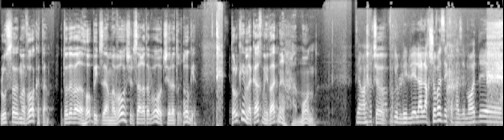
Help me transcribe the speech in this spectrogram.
פלוס המבוא הקטן. אותו דבר ההוביט זה המבוא של שר הטבעות, של הטרילוגיה. טולקין לקח מווגנר המון. זה ממש עכשיו- כאילו, לחשוב על זה ככה, זה מאוד... אה,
